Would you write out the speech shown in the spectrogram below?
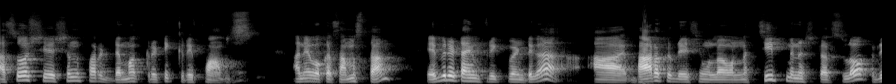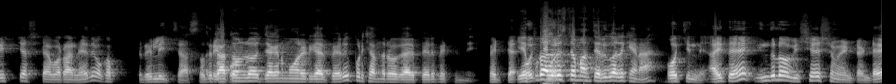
association for democratic reforms అనే ఒక సంస్థ ఎవ్రీ టైం ఫ్రీక్వెంట్గా ఆ భారతదేశంలో ఉన్న చీఫ్ మినిస్టర్స్లో రిచెస్ట్ ఎవర్ అనేది ఒక రిలీజ్ చేస్తుంది. గతంలో జగన్మోహన్ రెడ్డి గారి పేరు ఇప్పుడు చంద్రబాబు గారి పేరు పెట్టింది. పెట్టే. ఎప్పుడు అదృష్టం మన తెలుగు వాళ్ళకేనా వచ్చింది. అయితే ఇందులో విశేషం ఏంటంటే.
